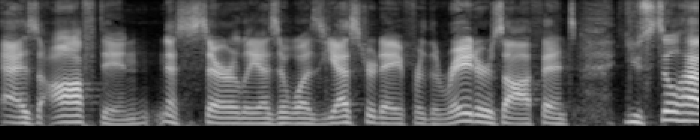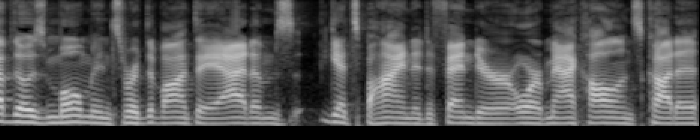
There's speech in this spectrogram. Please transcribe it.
as often necessarily as it was yesterday for the Raiders offense, you still have those moments where Davante Adams gets behind a defender or Mack Hollins caught a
